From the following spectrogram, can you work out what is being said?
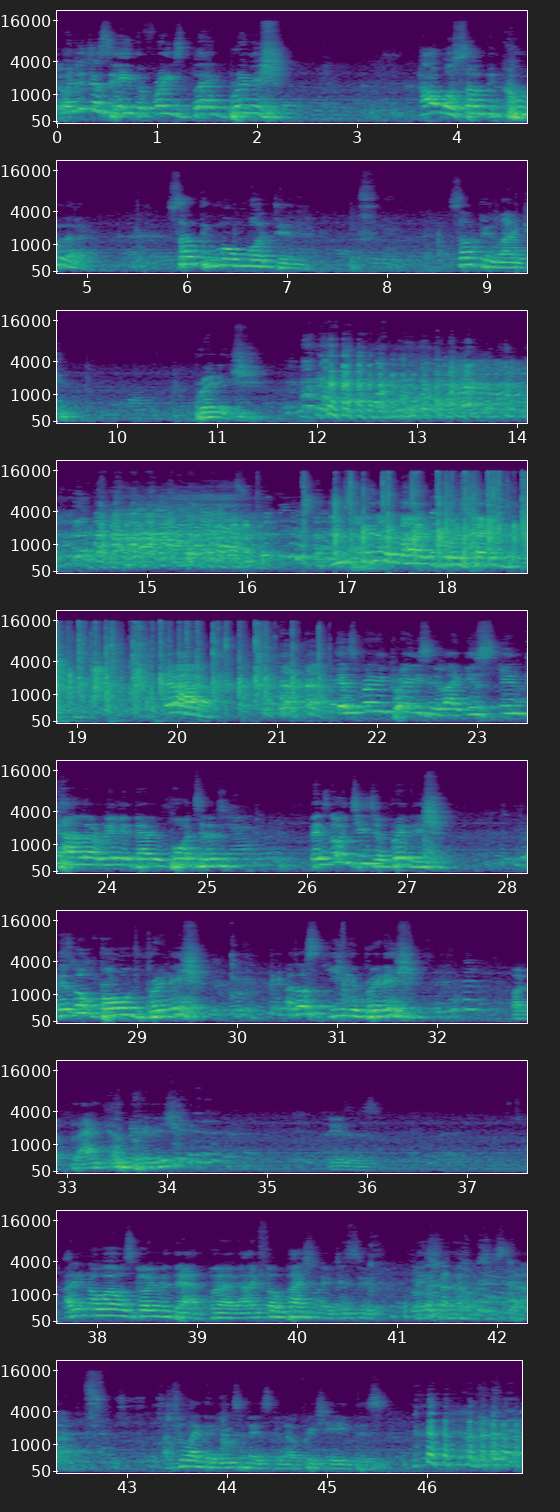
Don't you just hate the phrase black British? How about something cooler? Something more modern? Something like British. you think about it for a second. Yeah. It's pretty crazy. Like, is skin color really that important? There's no ginger British. There's no bold British. There's no skinny British. But black British? Jesus. I didn't know where I was going with that, but I felt passionate just to let you know. Just, uh, I feel like the internet is going to appreciate this.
